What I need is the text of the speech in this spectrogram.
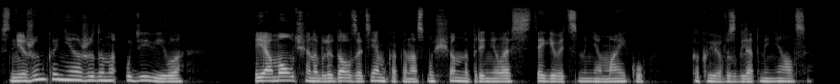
Снежинка неожиданно удивила. Я молча наблюдал за тем, как она смущенно принялась стягивать с меня майку, как ее взгляд менялся,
